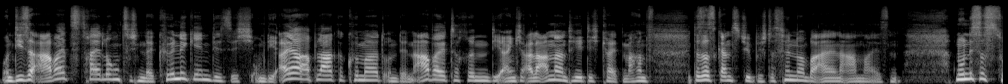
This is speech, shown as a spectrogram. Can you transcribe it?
Und diese Arbeitsteilung zwischen der Königin, die sich um die Eierablage kümmert, und den Arbeiterinnen, die eigentlich alle anderen Tätigkeiten machen, das ist ganz typisch. Das finden wir bei allen Ameisen. Nun ist es so,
